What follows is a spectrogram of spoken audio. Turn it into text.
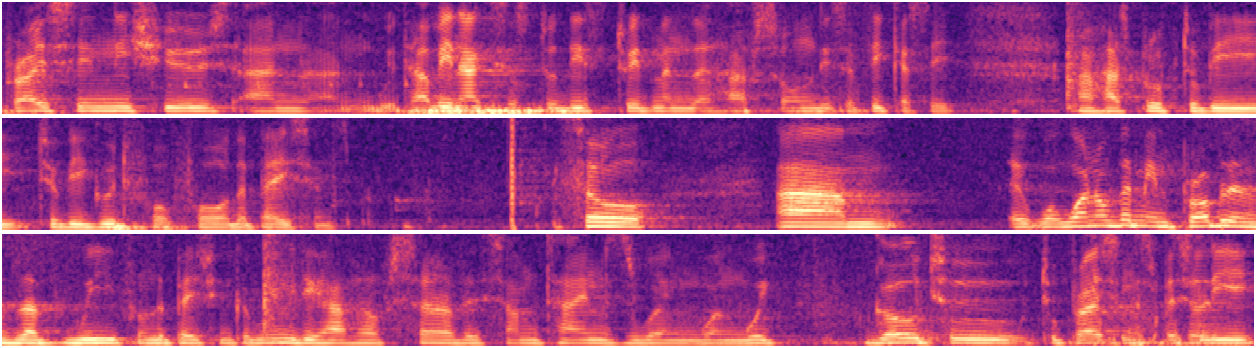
pricing issues and, and with having access to this treatment that has shown this efficacy and has proved to be, to be good for, for the patients. So um, one of the main problems that we from the patient community have observed is sometimes when, when we go to, to pricing, especially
